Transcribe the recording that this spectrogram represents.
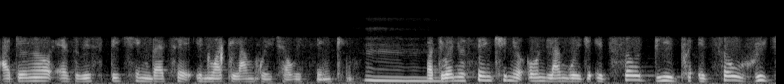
I don't know as we're speaking that uh, in what language are we thinking. Mm. But when you think in your own language, it's so deep, it's so rich.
